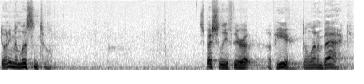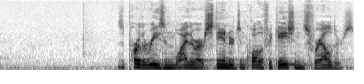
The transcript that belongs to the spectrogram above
Don't even listen to them, especially if they're up, up here. Don't let them back. This is part of the reason why there are standards and qualifications for elders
